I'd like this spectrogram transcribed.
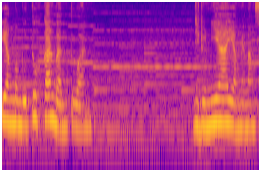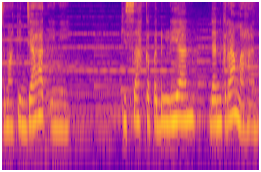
yang membutuhkan bantuan. Di dunia yang memang semakin jahat ini, kisah kepedulian dan keramahan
